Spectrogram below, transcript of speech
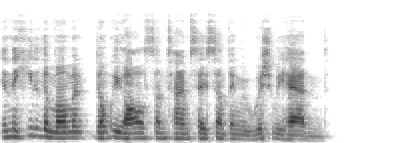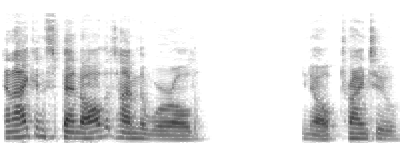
in the heat of the moment, don't we all sometimes say something we wish we hadn't? And I can spend all the time in the world, you know, trying to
